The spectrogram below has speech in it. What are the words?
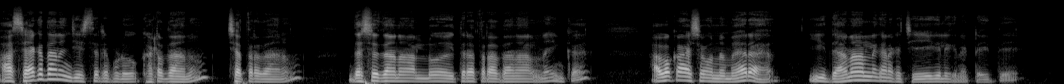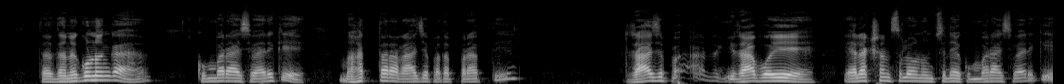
ఆ శాఖదానం చేసేటప్పుడు ఘటదానం ఛత్రదానం దశదానాల్లో ఇతరతర దానాలను ఇంకా అవకాశం ఉన్న మేర ఈ దానాలను కనుక చేయగలిగినట్టయితే తదనుగుణంగా కుంభరాశి వారికి మహత్తర రాజపద ప్రాప్తి రాజ రాబోయే ఎలక్షన్స్లో నుంచునే కుంభరాశి వారికి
